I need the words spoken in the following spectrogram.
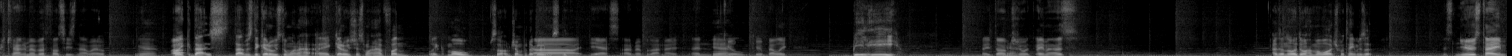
I can't remember third season that well. yeah, Ah. like that's that was the girls don't want to, ha- uh, girls just want to have fun, like Mole sort of jumping about and stuff. Ah, yes, I remember that now. And Yeah. cool, cool Billy. Billy, Right, Dom, do you know what time it is? I don't know, I don't have my watch. What time is it? It's news time.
